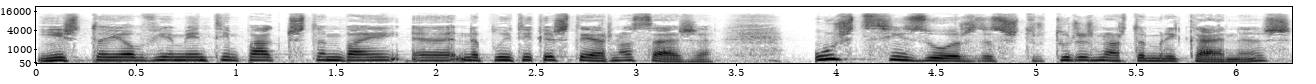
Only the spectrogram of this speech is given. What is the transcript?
E isto tem, obviamente, impactos também uh, na política externa. Ou seja, os decisores das estruturas norte-americanas,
